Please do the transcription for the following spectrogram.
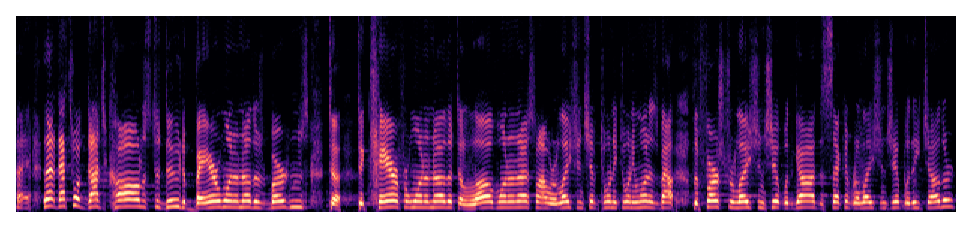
That, that's what God's called us to do to bear one another's burdens, to, to care for one another, to love one another. So, our relationship 2021 is about the first relationship with God, the second relationship with each other.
